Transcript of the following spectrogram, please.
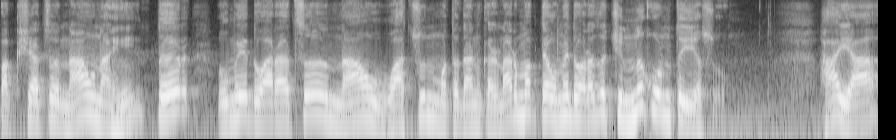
पक्षाचं नाव नाही तर उमेदवाराचं नाव वाचून मतदान करणार. मग त्या उमेदवाराचं चिन्ह कोणतंही असो. हा या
